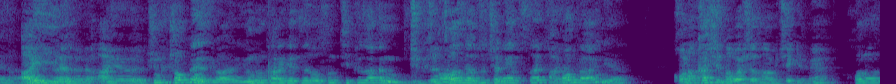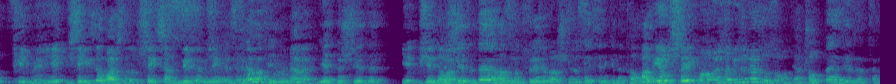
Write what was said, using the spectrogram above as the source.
Yani. Aynen öyle. Aynen öyle. Çünkü çok benziyor. Yani yumruk hareketleri olsun, tipi zaten, Tipi zaten- ağız yapısı, çene yapısı hepsi komple aynı ya. Conan kaç yılında başladın abi çekilmeye? Conan Filmi 78'de başladım 81'de mi e, çekildi? sinema filmi mi? Evet. 77. 77'de başladım. 77'de hazırlık süreci başlıyor, 82'de tamam. Abi Yavuz Sayıkman'ı oynatabilirlerdi o zaman. Ya çok benziyor zaten.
